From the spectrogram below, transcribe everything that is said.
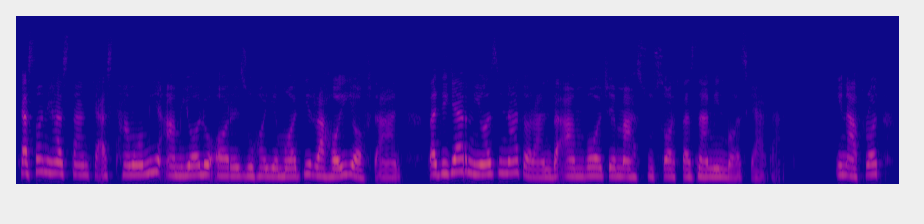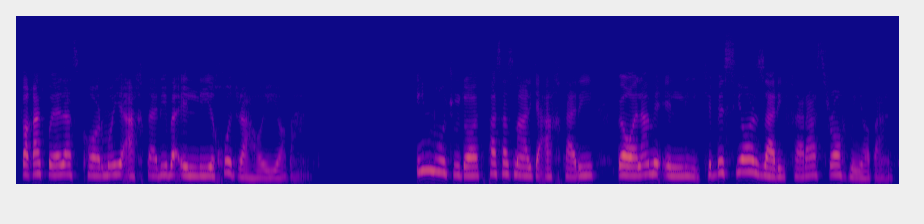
کسانی هستند که از تمامی امیال و آرزوهای مادی رهایی یافتند و دیگر نیازی ندارند به امواج محسوسات و زمین بازگردند. این افراد فقط باید از کارمای اختری و علی خود رهایی یابند. این موجودات پس از مرگ اختری به عالم علی که بسیار ظریفتر است راه مییابند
